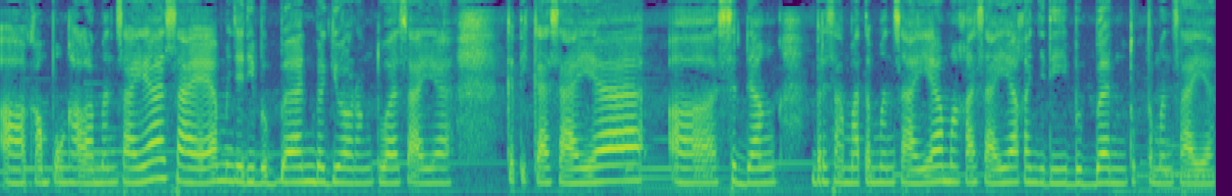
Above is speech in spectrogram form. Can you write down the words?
uh, kampung halaman saya, saya menjadi beban bagi orang tua saya ketika saya uh, sedang bersama teman saya, maka saya akan jadi beban untuk teman saya.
